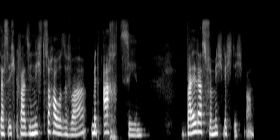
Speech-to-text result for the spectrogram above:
dass ich quasi nicht zu Hause war mit 18 weil das für mich wichtig war.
